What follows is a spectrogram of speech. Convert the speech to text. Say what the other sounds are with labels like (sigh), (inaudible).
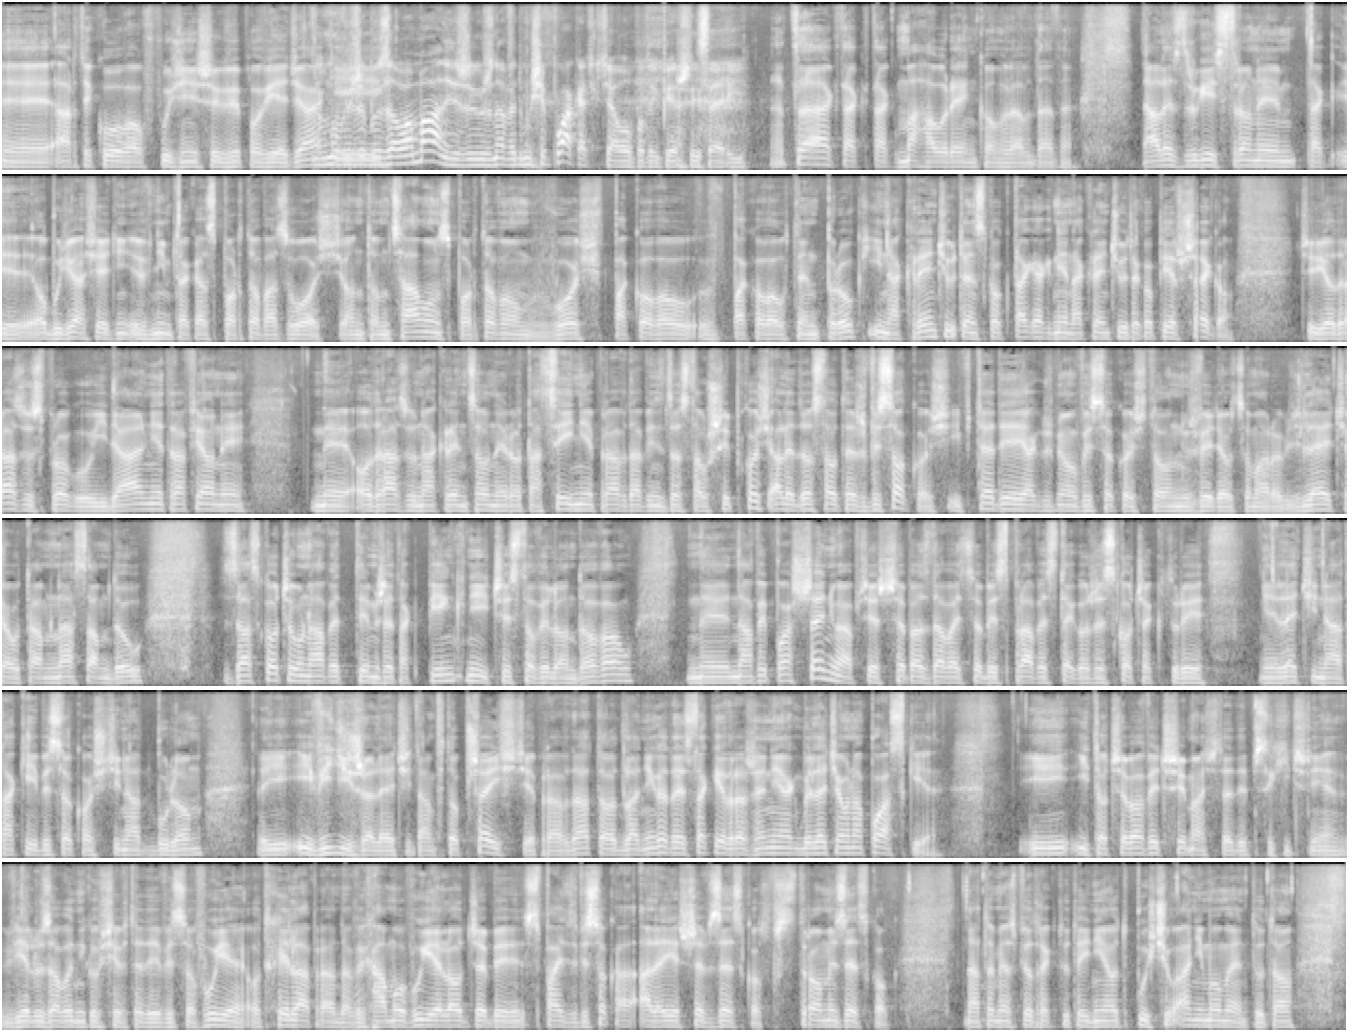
e, artykułował w późniejszych wypowiedziach. No mówi, i... że był załamany, że już nawet mu się płakać chciało po tej pierwszej serii. (laughs) No, tak, tak, tak, machał ręką, prawda. Tak. Ale z drugiej strony tak, e, obudziła się w nim taka sportowa złość. On tą całą sportową złość wpakował, wpakował ten próg i nakręcił ten skok tak, jak nie nakręcił tego pierwszego. Czyli od razu z progu idealnie trafiony, od razu nakręcony rotacyjnie, prawda, więc dostał szybkość, ale dostał też wysokość i wtedy jak już miał wysokość, to on już wiedział, co ma robić. Leciał tam na sam dół, zaskoczył nawet tym, że tak pięknie i czysto wylądował y, na wypłaszczeniu, a przecież trzeba zdawać sobie sprawę z tego, że skoczek, który leci na takiej wysokości nad bólą i, i widzi, że leci tam w to przejście, prawda, to dla niego to jest takie wrażenie, jakby leciał na płaskie. I, I to trzeba wytrzymać wtedy psychicznie. Wielu zawodników się wtedy wycofuje, odchyla, prawda, wyhamowuje lot, żeby spać z wysoka, ale jeszcze w zeskok, w stromy zeskok. Natomiast Piotrek tutaj nie odpuścił ani momentu. To,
